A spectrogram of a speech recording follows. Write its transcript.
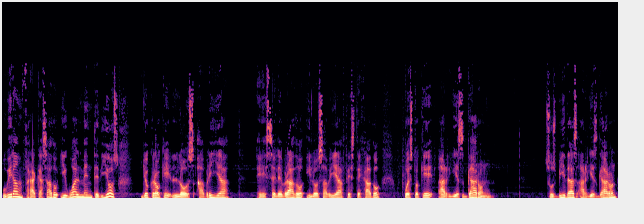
hubieran fracasado, igualmente Dios, yo creo que los habría eh, celebrado y los habría festejado, puesto que arriesgaron sus vidas, arriesgaron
